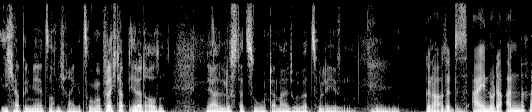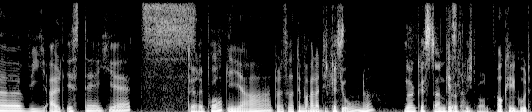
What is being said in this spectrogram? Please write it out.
ich habe ihn mir jetzt noch nicht reingezogen. Aber vielleicht habt ihr da draußen ja Lust dazu, da mal drüber zu lesen. Mhm. Genau, also das ein oder andere, wie alt ist der jetzt? Der Report? Ja, du hast gesagt, der war hm, relativ Gest jung, ne? Ne, gestern, gestern, veröffentlicht worden. Okay, mhm. gut.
